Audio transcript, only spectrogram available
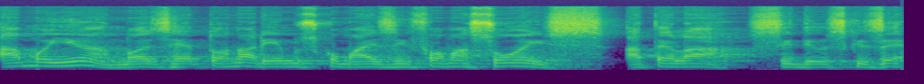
Amanhã nós retornaremos com mais informações. Até lá, se Deus quiser.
